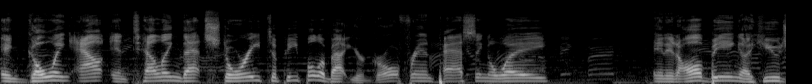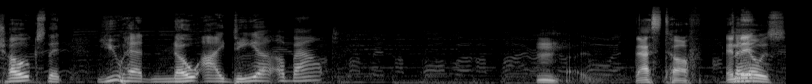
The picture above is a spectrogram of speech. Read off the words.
and going out and telling that story to people about your girlfriend passing away and it all being a huge hoax that you had no idea about. Mm. That's tough. And Te'o then, is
